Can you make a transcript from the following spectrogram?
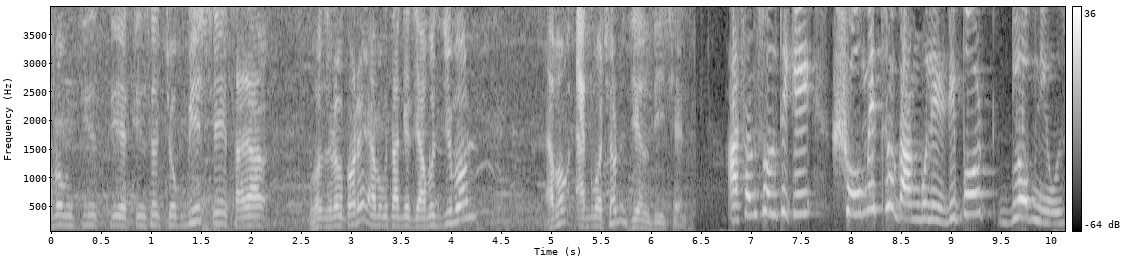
এবং তিনশো চব্বিশ সে সাজা ঘোষণা করে এবং তাকে যাবজ্জীবন এবং এক বছর জেল দিয়েছেন। আসানসোল থেকে সৌমিত্র গাঙ্গুলির রিপোর্ট গ্লোব নিউজ।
